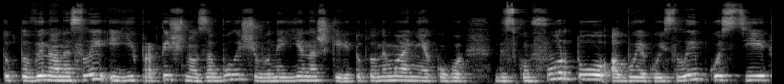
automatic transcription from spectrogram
Тобто ви нанесли і їх практично забули, що вони є на шкірі. Тобто немає ніякого дискомфорту або якоїсь липкості,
